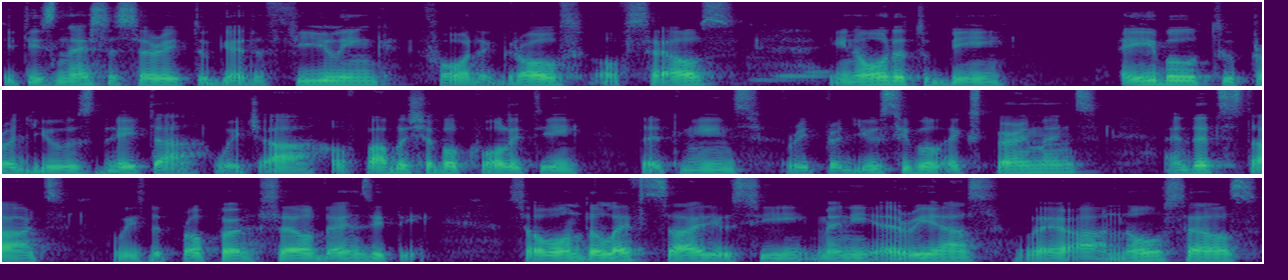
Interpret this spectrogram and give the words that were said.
It is necessary to get a feeling for the growth of cells in order to be able to produce data which are of publishable quality, that means reproducible experiments, and that starts with the proper cell density. So on the left side you see many areas where are no cells,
